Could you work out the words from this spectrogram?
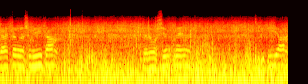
Es una subidita. Tenemos siempre chiquitilla.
